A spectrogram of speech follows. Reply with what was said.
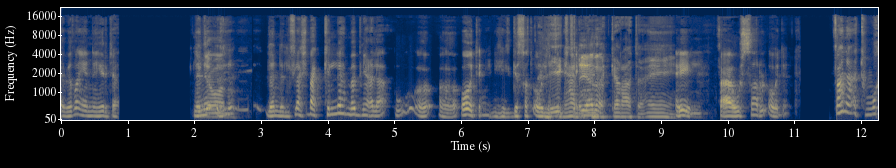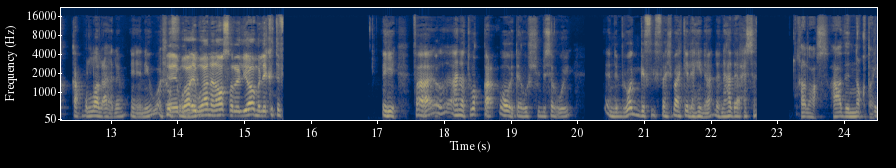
البيضاء يا انه يرجع لأن. لأن الفلاش باك كله مبني على أودن يعني هي قصة أودن اللي يكتب النهاية. إيه. مذكراته إيه. إي. فوش صار لأودن؟ فأنا أتوقع والله العالم يعني وأشوف يبغى إنه- يبغانا نوصل اليوم اللي كنت إي. فأنا أتوقع اودا وش بيسوي؟ إنه بيوقف الفلاش باك إلى هنا لأن هذا أحس خلاص هذه النقطة حلو.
